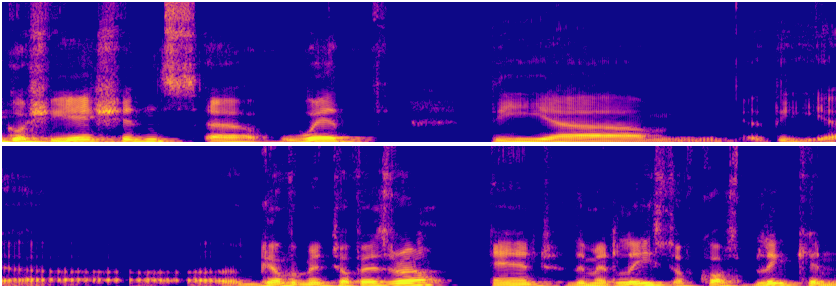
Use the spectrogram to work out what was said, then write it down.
negotiations uh, with the um, the uh, government of Israel and the Middle East. Of course, Blinken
